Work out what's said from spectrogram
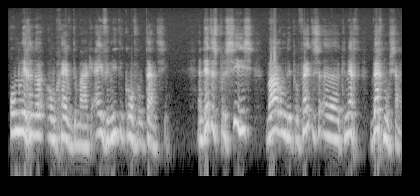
omliggende omgeving te maken, even niet die confrontatie. En dit is precies waarom die profetenknecht weg moest zijn.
